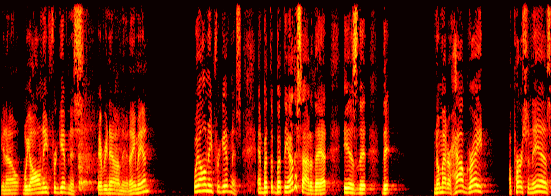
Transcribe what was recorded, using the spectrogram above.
You know, we all need forgiveness every now and then. Amen? We all need forgiveness. And but the, but the other side of that is that that no matter how great a person is,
